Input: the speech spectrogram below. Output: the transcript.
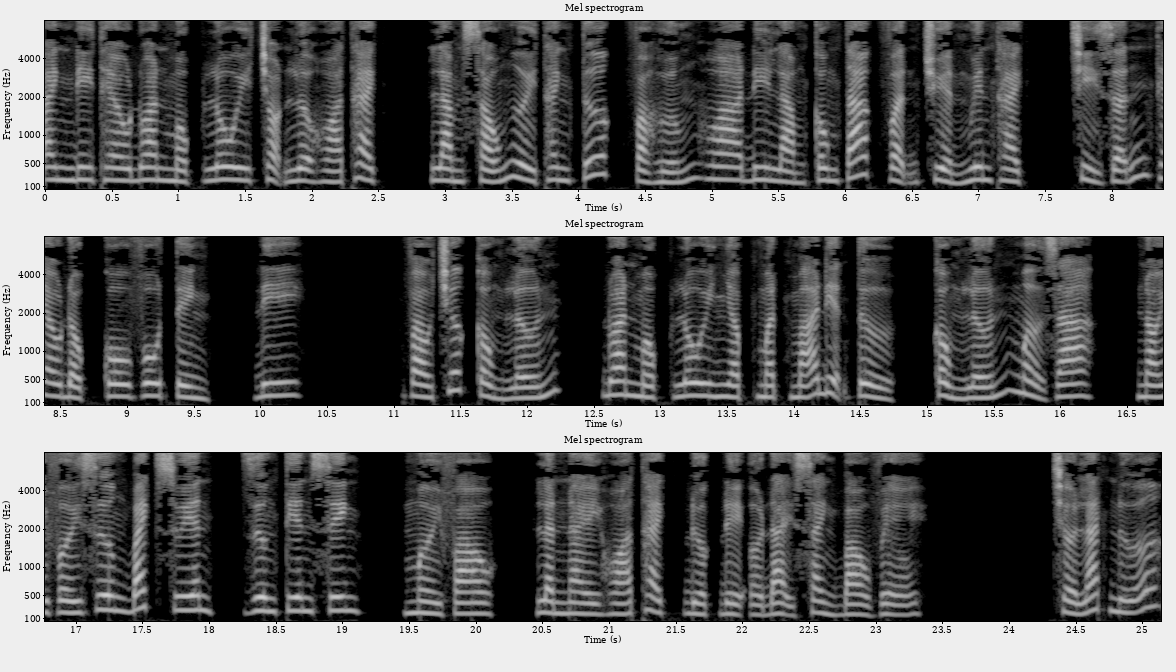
anh đi theo Đoan Mộc Lôi chọn lựa hóa thạch, làm sáu người thanh tước và hướng hoa đi làm công tác vận chuyển nguyên thạch, chỉ dẫn theo độc cô vô tình, đi. Vào trước cổng lớn, đoan mộc lôi nhập mật mã điện tử, cổng lớn mở ra, nói với Dương Bách Xuyên, Dương Tiên Sinh, mời vào, lần này hóa thạch được để ở đại sảnh bảo vệ. Chờ lát nữa,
